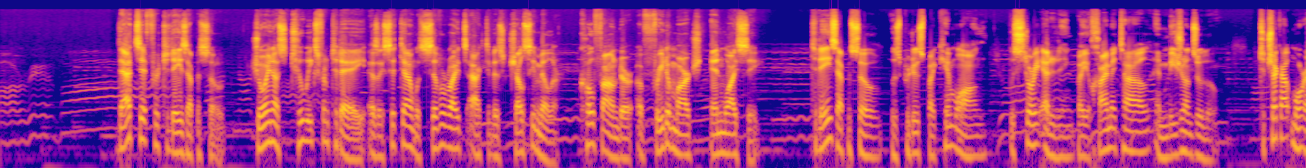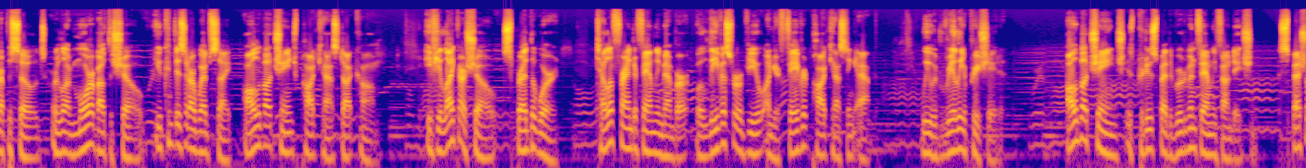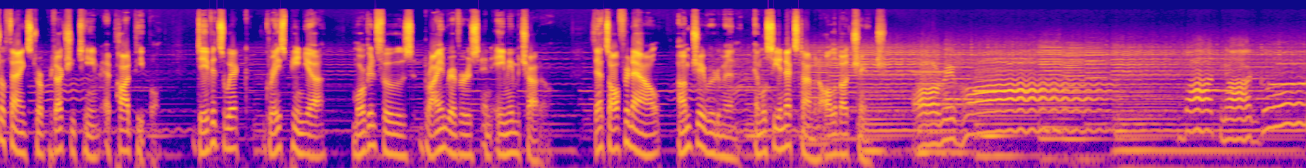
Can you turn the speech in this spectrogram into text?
That's it for today's episode. Join us two weeks from today as I sit down with civil rights activist Chelsea Miller, co founder of Freedom March NYC. Today's episode was produced by Kim Wong, with story editing by Yochai Tal and Mijan Zulu. To check out more episodes or learn more about the show, you can visit our website, allaboutchangepodcast.com. If you like our show, spread the word tell a friend or family member, or leave us a review on your favorite podcasting app. We would really appreciate it. All About Change is produced by the Ruderman Family Foundation. Special thanks to our production team at Pod People David Zwick, Grace Pina, Morgan Foos, Brian Rivers, and Amy Machado. That's all for now. I'm Jay Ruderman, and we'll see you next time on All About Change. Not good.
